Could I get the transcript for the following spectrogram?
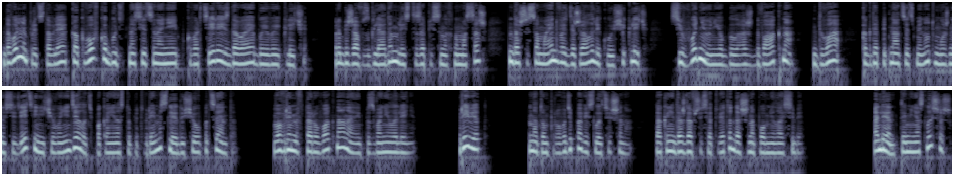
довольно представляя, как Вовка будет носиться на ней по квартире, издавая боевые кличи. Пробежав взглядом лист записанных на массаж, Даша сама едва сдержала ликующий клич. Сегодня у нее было аж два окна. Два! Когда 15 минут можно сидеть и ничего не делать, пока не наступит время следующего пациента. Во время второго окна она и позвонила Лене. «Привет!» На том проводе повисла тишина. Так и не дождавшись ответа, Даша напомнила о себе. «Лен, ты меня слышишь?»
